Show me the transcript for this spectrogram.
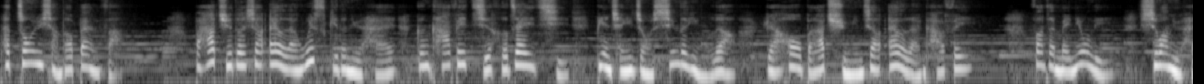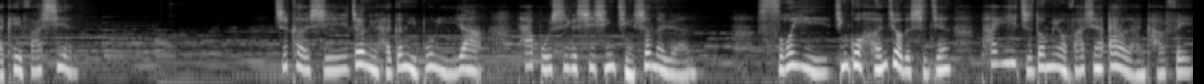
他终于想到办法，把他觉得像爱尔兰 whisky 的女孩跟咖啡结合在一起，变成一种新的饮料，然后把它取名叫爱尔兰咖啡，放在 menu 里，希望女孩可以发现。只可惜这个女孩跟你不一样，她不是一个细心谨慎的人。所以，经过很久的时间，她一直都没有发现爱尔兰咖啡。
